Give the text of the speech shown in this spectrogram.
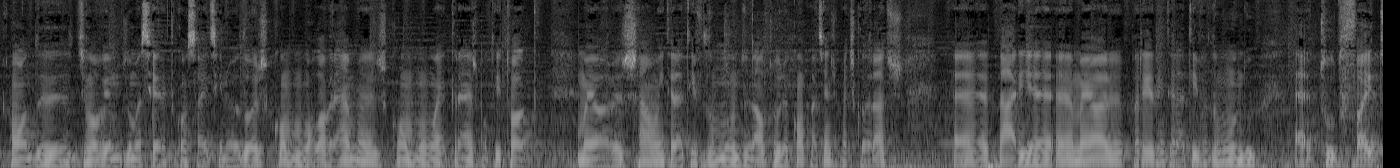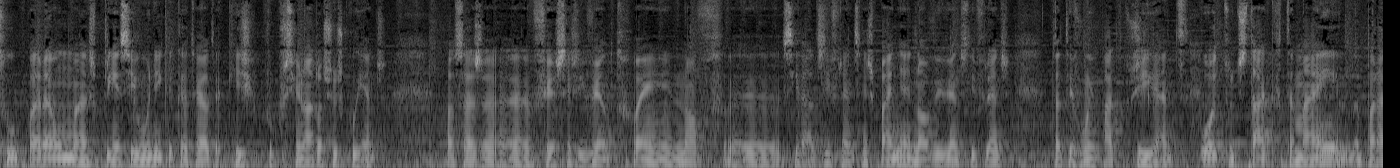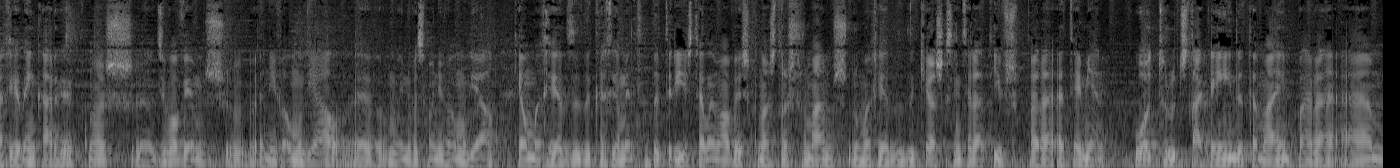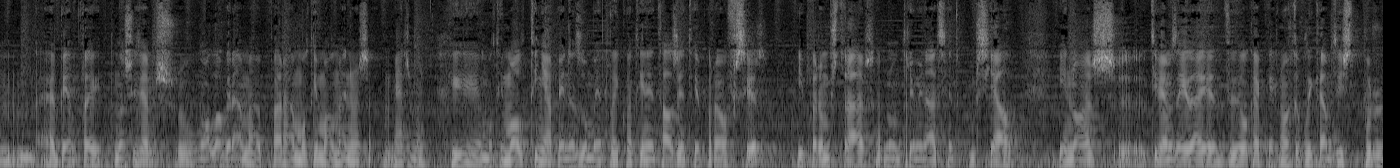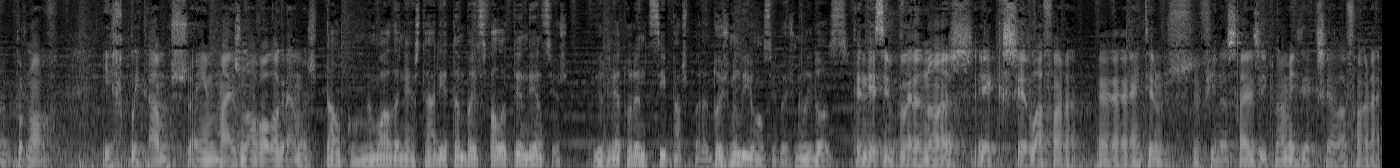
onde desenvolvemos uma série de conceitos inovadores, como hologramas, como ecrãs multitoque, o maior chão interativo do mundo, na altura, com 400 metros quadrados da área, a maior parede interativa do mundo, uh, tudo feito para uma experiência única que a Toyota quis proporcionar aos seus clientes. Ou seja, uh, fez este evento em nove cidades diferentes em Espanha, nove eventos diferentes, portanto teve um impacto gigante. Outro destaque também para a rede em carga, que nós desenvolvemos a nível mundial, uma inovação a nível mundial, que é uma rede de carregamento de baterias de telemóveis que nós transformamos numa rede de quiosques interativos para a TMN. Outro destaque ainda também para um, a Bentley, que nós fizemos um holograma para a Multimall Management, que a Multimall tinha apenas um Bentley Continental GT para oferecer e para mostrar num determinado centro comercial e nós uh, tivemos a ideia de, ok, porque é que não replicamos isto por, por nove? E replicamos em mais nove hologramas. Tal como na moda, nesta área também se fala de tendências e o diretor antecipa-as para 2011 e 2012. A tendência para nós é crescer lá fora, uh, em termos financeiros e económicos, é crescer lá fora.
